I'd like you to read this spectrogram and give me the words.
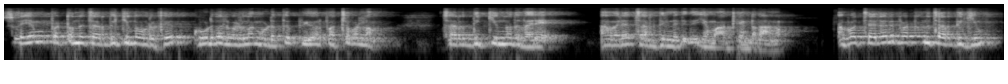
സ്വയം പെട്ടെന്ന് ഛർദിക്കുന്നവർക്ക് കൂടുതൽ വെള്ളം കൊടുത്ത് പ്യുവർ പച്ചവെള്ളം ഛർദിക്കുന്നത് വരെ അവരെ ഛർദിന് വിധേയമാക്കേണ്ടതാണ് അപ്പോൾ ചിലർ പെട്ടെന്ന് ഛർദിക്കും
